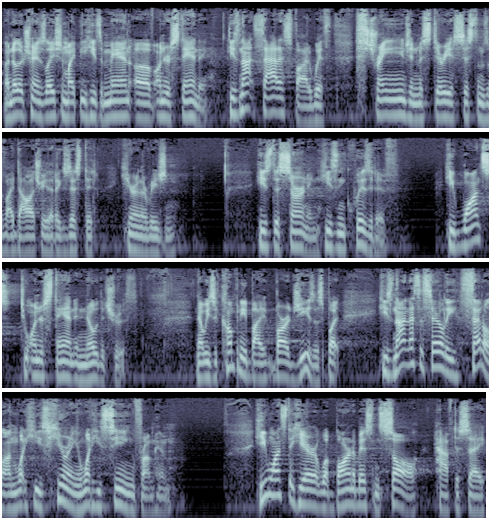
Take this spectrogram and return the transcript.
Another translation might be he's a man of understanding. He's not satisfied with strange and mysterious systems of idolatry that existed here in the region. He's discerning, he's inquisitive. He wants to understand and know the truth. Now, he's accompanied by Bar Jesus, but he's not necessarily settled on what he's hearing and what he's seeing from him. He wants to hear what Barnabas and Saul have to say.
